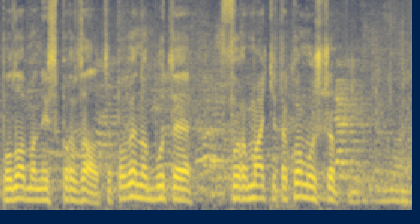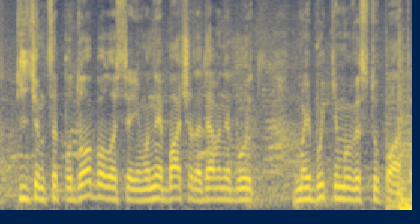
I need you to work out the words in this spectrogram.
поломаний спортзал. Це повинно бути в форматі такому, щоб дітям це подобалося і вони бачили, де вони будуть в майбутньому виступати.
